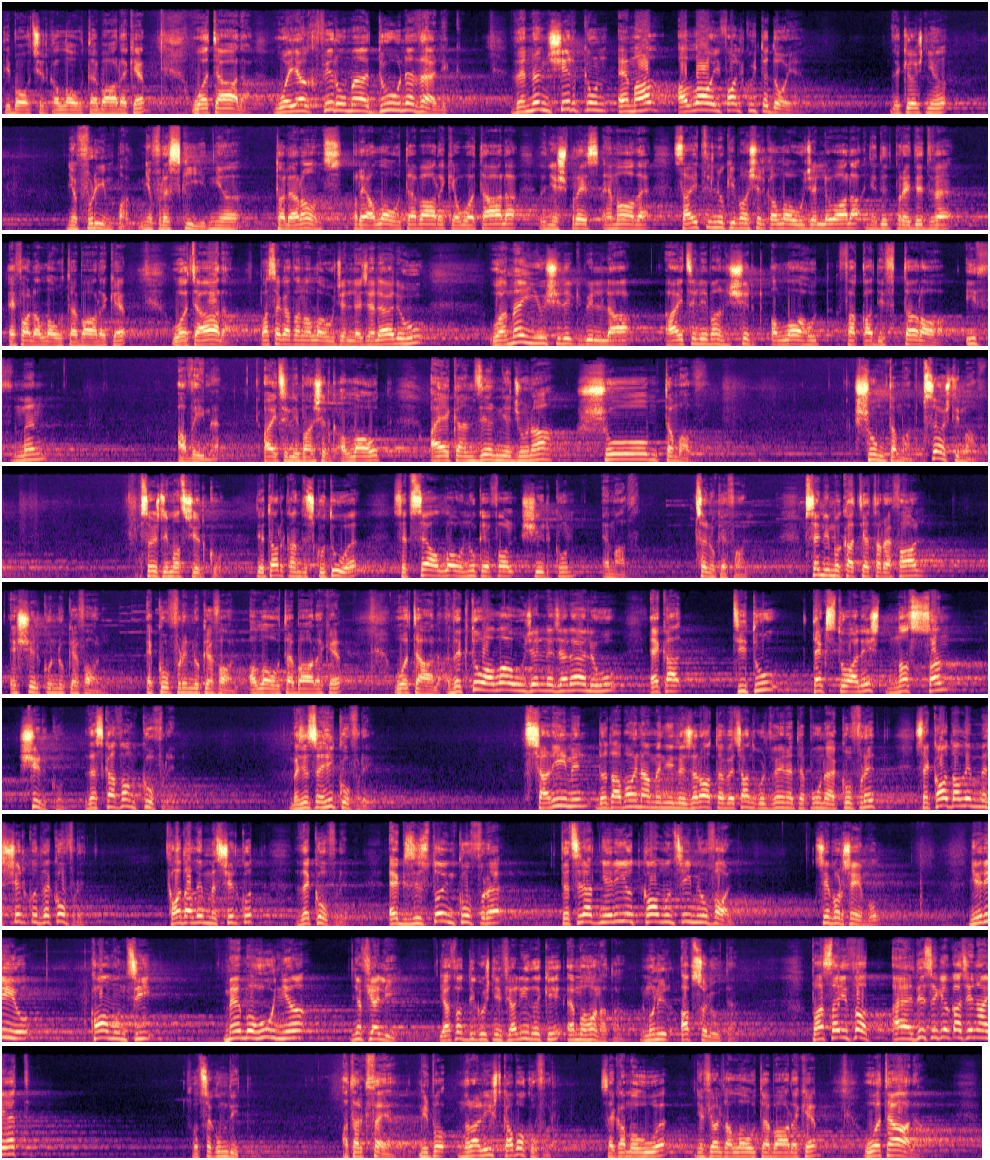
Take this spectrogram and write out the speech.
T'i bëhet shirk Allahut tebareke wa taala. Wa yaghfiru ma duna dhalik. Dhe nën shirkun e madh Allahu i fal kujt të doje. Dhe kjo është një një frymë pak, një freski, një tolerancë prej Allahut tebareke wa taala dhe një shpresë e madhe se ai i cili nuk i bën shirk Allahut xhelle ve ala një ditë prej ditëve e fal Allahu tebareke wa taala. Pastaj ka thënë Allahu xhelle xhelaluhu Wa men yushrik billah, ai i cili i ban shirk Allahut faqad iftara ithman adhima. Ai i cili i ban shirk Allahut, ai e ka nxjerr një gjynah shumë të madh. Shumë të madh. Pse është i madh? Pse është i madh shirku? Dijetarët kanë diskutuar se pse Allahu nuk e fal shirkun e madh. Pse nuk e fal? Pse një mëkat tjetër e fal? e shirkun nuk e fal e kufrin nuk e fal Allahu tebareke ue teala dhe këtu Allahu xhelle xhelaluhu e ka citu tekstualisht nassan shirkun dhe s'ka thonë kufrin megjithëse hi kufri sqarimin do ta bojna me një ligjëratë të veçantë kur të vjen te puna e kufrit se ka dallim mes shirkut dhe kufrit ka dallim mes shirkut dhe kufrit ekzistojnë kufre të cilat njeriut ka mundësi m'iu falë Si për shembull, njeriu ka mundësi me mohu një një fjali. Ia thot dikush një fjali dhe ki e mohon ata në mënyrë absolute. Pastaj i thot, a e di se kjo ka qenë ajet? Thot s'e kum dit. Atëherë kthehet. Mirëpo, në realisht ka bo kufër. Se ka mohue një fjalë të Allahut tebareke ue teala.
